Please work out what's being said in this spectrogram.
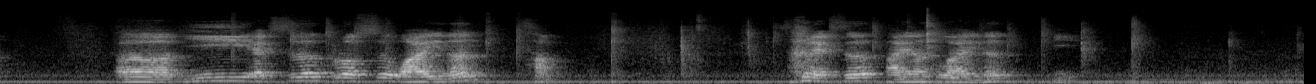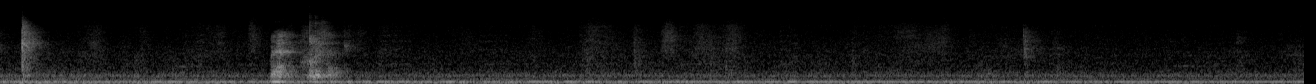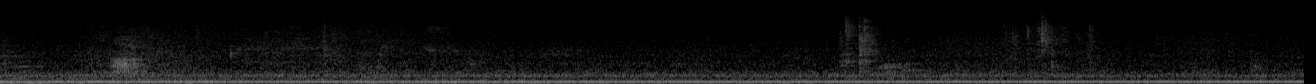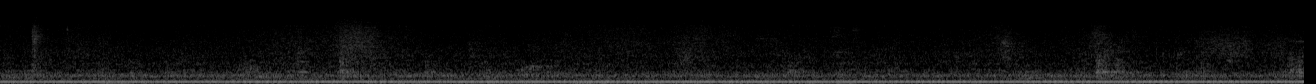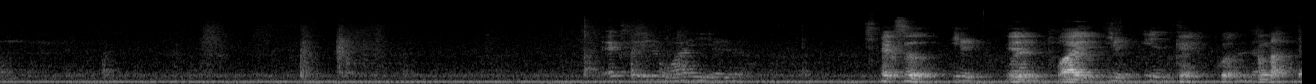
어, 2x 플러스 y는 3. 3x 마이너스 y는 2. 네, 풀으세요. x 1 y x 1 1 1, y 1 1 오케이, 굿. 정답.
